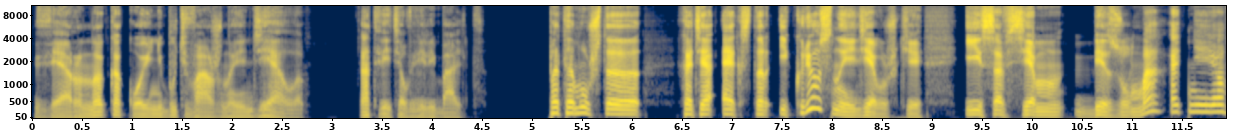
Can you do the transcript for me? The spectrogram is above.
«Верно, какое-нибудь важное дело», — ответил Виллибальд. «Потому что, хотя Экстер и крестные девушки, и совсем без ума от нее,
